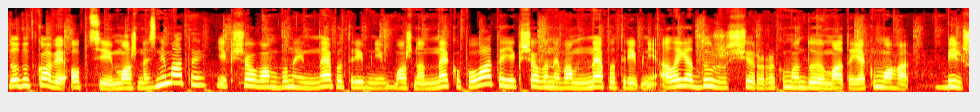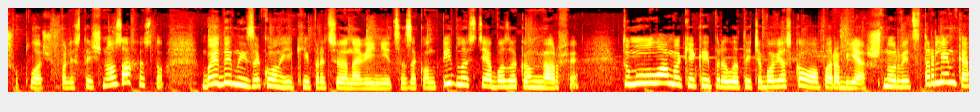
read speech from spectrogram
Додаткові опції можна знімати, якщо вам вони не потрібні, можна не купувати, якщо вони вам не потрібні. Але я дуже щиро рекомендую мати якомога більшу площу балістичного захисту, бо єдиний закон, який працює на війні, це закон підлості або закон Мерфі. Тому уламок, який прилетить, обов'язково переб'є шнур від Старлінка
